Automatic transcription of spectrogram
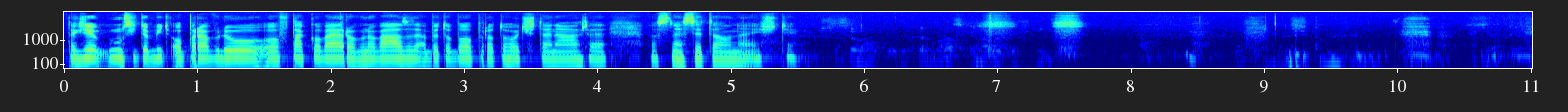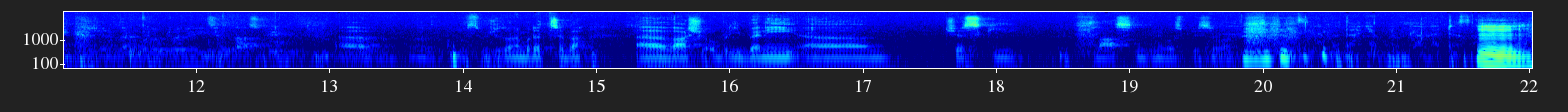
takže musí to být opravdu v takové rovnováze, aby to bylo pro toho čtenáře snesitelné ještě. Myslím, že to nebude třeba eh, váš oblíbený eh, český básník nebo spisovatel. Hmm.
